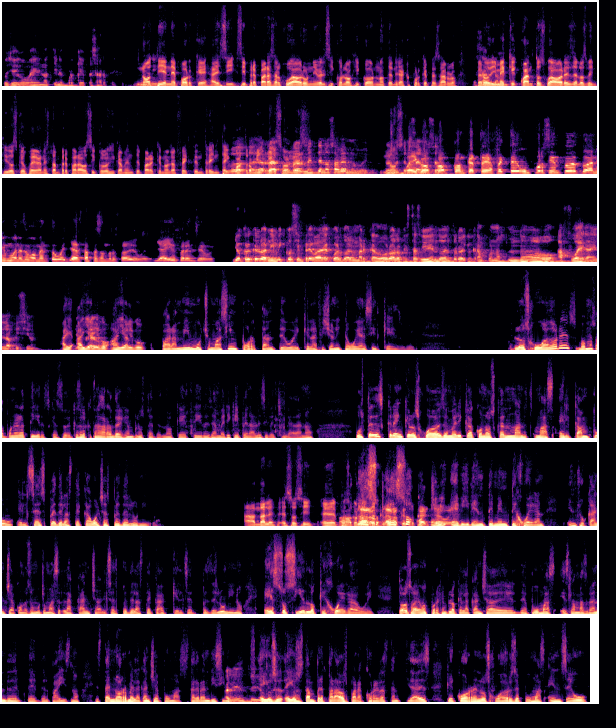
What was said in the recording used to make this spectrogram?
Pues yo digo, güey, no tiene por qué pesarte. No tiene por qué. Ahí sí. Si preparas al jugador a un nivel psicológico, no tendría por qué pesarlo. Pero dime que cuántos jugadores de los 22 que juegan están preparados psicológicamente para que no le afecten 34 mil Re- personas. Realmente no sabemos, güey. No. Güey, con, sabemos. con- con que te afecte un por ciento de tu ánimo en ese momento, güey, ya está pesando el estadio, güey. Ya hay diferencia, güey. Yo creo que lo anímico siempre va de acuerdo al marcador o a lo que estás viviendo dentro del campo, no, no afuera en la afición. Hay, hay algo, hay algo para mí mucho más importante, güey, que la afición y te voy a decir qué es, güey. Los jugadores, vamos a poner a Tigres, que es, que el que están agarrando de ejemplo ustedes, ¿no? Que Tigres de América y penales y la chingada, ¿no? ¿Ustedes creen que los jugadores de América conozcan más, más el campo, el césped del Azteca o el césped del Uni, güey? Ándale, eso sí. Eh, pues No, con claro, eso- eso, claro que eso, su cancha, evidentemente juegan en su cancha, conocen mucho más la cancha, el césped del Azteca que el césped del Uni, ¿no? Eso sí es lo que juega, güey. Todos sabemos, por ejemplo, que la cancha de, de Pumas es la más grande del, del- del país, ¿no? Está enorme la cancha de Pumas, está grandísima. Ellos, ellos están preparados para correr las cantidades que corren los jugadores de Pumas en CU.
